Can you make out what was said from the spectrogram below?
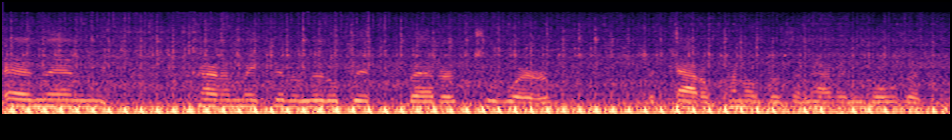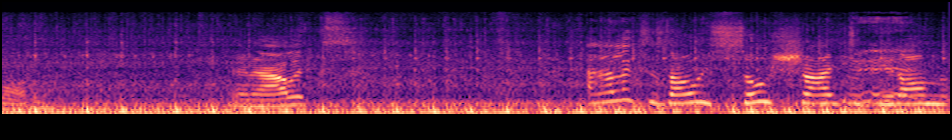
and then kind of make it a little bit better to where the cattle panel doesn't have any holes at the bottom. And Alex, Alex is always so shy to get on the,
